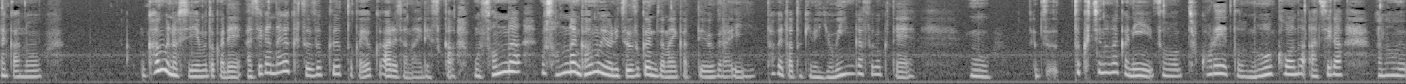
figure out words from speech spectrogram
なんかあのガムの CM とかで味が長く続くとかよくあるじゃないですか。もうそんなもうそんなガムより続くんじゃないかっていうぐらい食べた時の余韻がすごくてもうずっと口の中にそのチョコレートの濃厚な味があの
